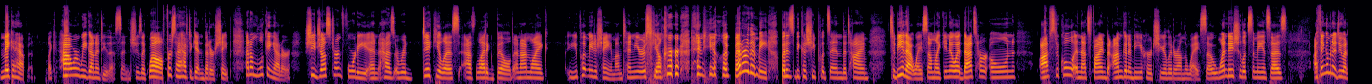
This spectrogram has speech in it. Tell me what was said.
Make it happen. Like, how are we going to do this? And she's like, Well, first I have to get in better shape. And I'm looking at her. She just turned 40 and has a ridiculous athletic build. And I'm like, You put me to shame. I'm 10 years younger and you look better than me. But it's because she puts in the time to be that way. So I'm like, You know what? That's her own obstacle and that's fine, but I'm going to be her cheerleader on the way. So one day she looks at me and says, I think I'm going to do an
